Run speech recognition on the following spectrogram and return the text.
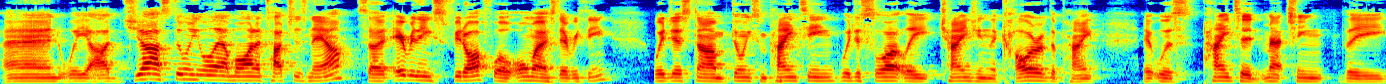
And we are just doing all our minor touches now. So everything's fit off, well, almost everything. We're just um, doing some painting. We're just slightly changing the color of the paint. It was painted matching the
